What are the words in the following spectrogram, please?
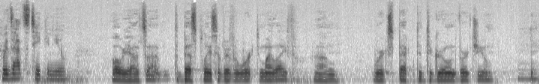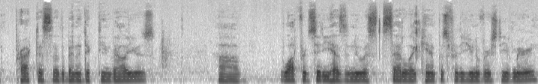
where that's taken you? Oh, yeah, it's uh, the best place I've ever worked in my life. Um, we're expected to grow in virtue, practice the Benedictine values. Uh, Watford City has the newest satellite campus for the University of Mary.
